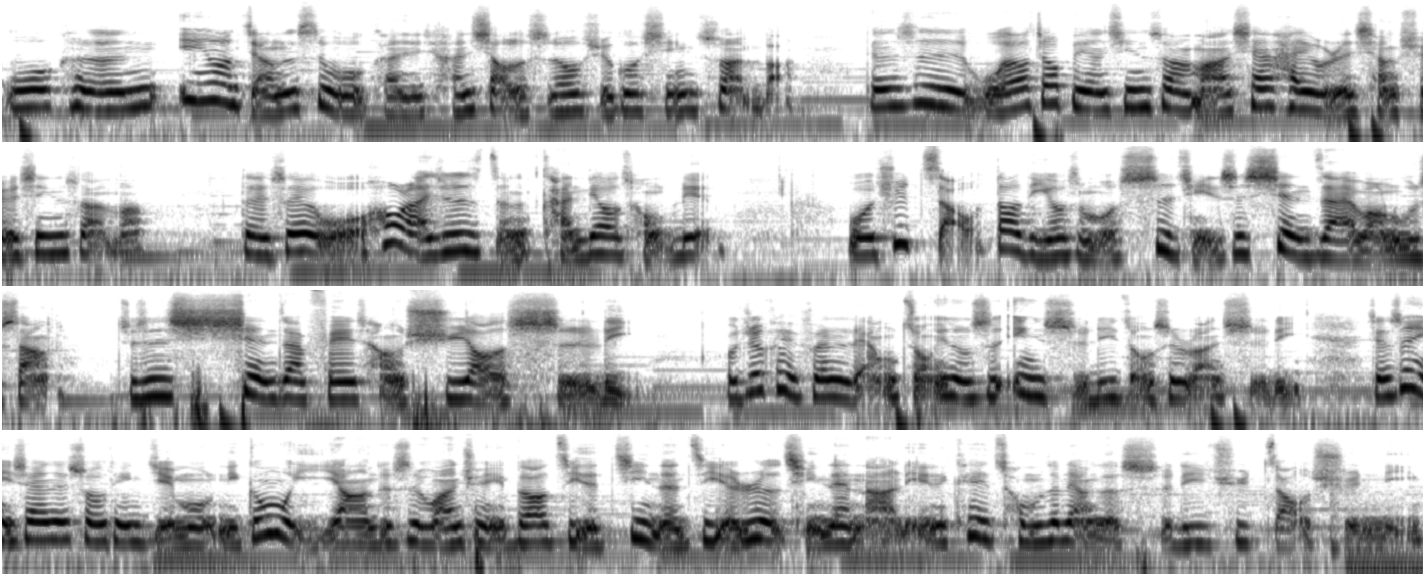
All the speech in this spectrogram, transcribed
我可能硬要讲的是，我可能很小的时候学过心算吧，但是我要教别人心算吗？现在还有人想学心算吗？对，所以我后来就是整个砍掉重练，我去找到底有什么事情是现在网络上就是现在非常需要的实力。我觉得可以分两种，一种是硬实力，一种是软实力。假设你现在在收听节目，你跟我一样，就是完全也不知道自己的技能、自己的热情在哪里，你可以从这两个实力去找寻你，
